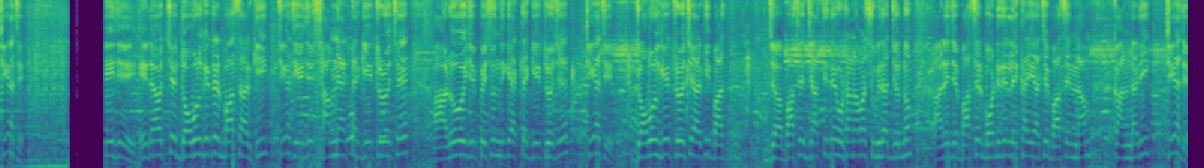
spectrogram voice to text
ঠিক আছে? এই যে, এটা হচ্ছে ডবল গেটের বাস আর কি। ঠিক আছে? এই যে সামনে একটা গেট রয়েছে আর ওই যে পেছন দিকে একটা গেট রয়েছে। ঠিক আছে? ডবল গেট রয়েছে আর কি বাস- বাসের যাত্রীদের ওঠা নামার সুবিধার জন্য। আর এই যে বাসের বডিতে লেখাই আছে বাসের নাম কান্ডারি। ঠিক আছে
